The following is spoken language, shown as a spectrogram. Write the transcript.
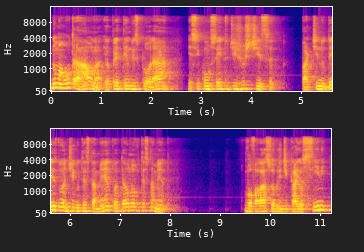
Numa outra aula, eu pretendo explorar esse conceito de justiça, partindo desde o Antigo Testamento até o Novo Testamento. Vou falar sobre dikaiosine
